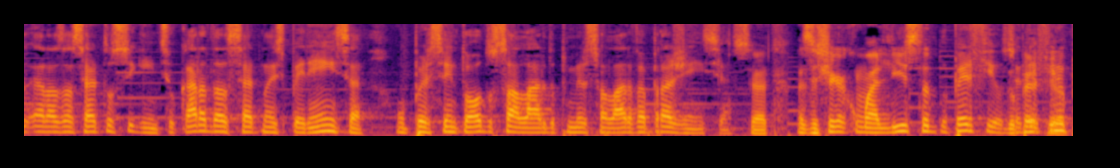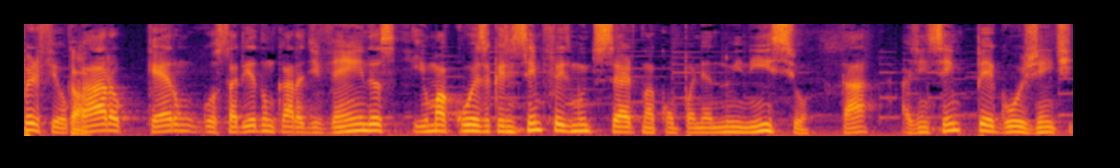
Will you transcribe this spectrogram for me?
faz- elas acertam o seguinte: se o cara dá certo na experiência, um percentual do salário, do primeiro salário, vai pra agência. Certo. Mas você chega com uma lista Do perfil, Do você perfil. define o perfil. Tá. O cara, eu quero, gostaria de um cara de vendas. E uma coisa que a gente sempre fez muito certo na companhia no início, tá? A gente sempre pegou gente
